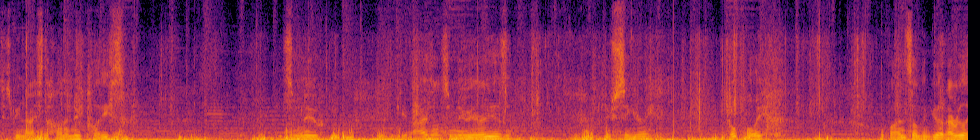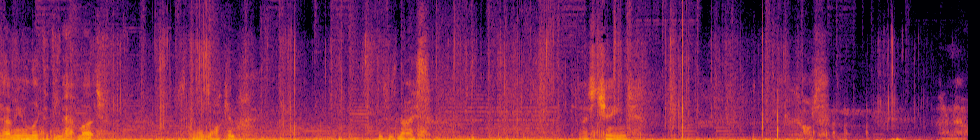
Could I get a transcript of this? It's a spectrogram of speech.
Just be nice to hunt a new place, get some new, get eyes on some new areas and new scenery. Hopefully, we'll find something good. I really haven't even looked at the map much. Just kind of walking, which is nice. Nice change. I don't know,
